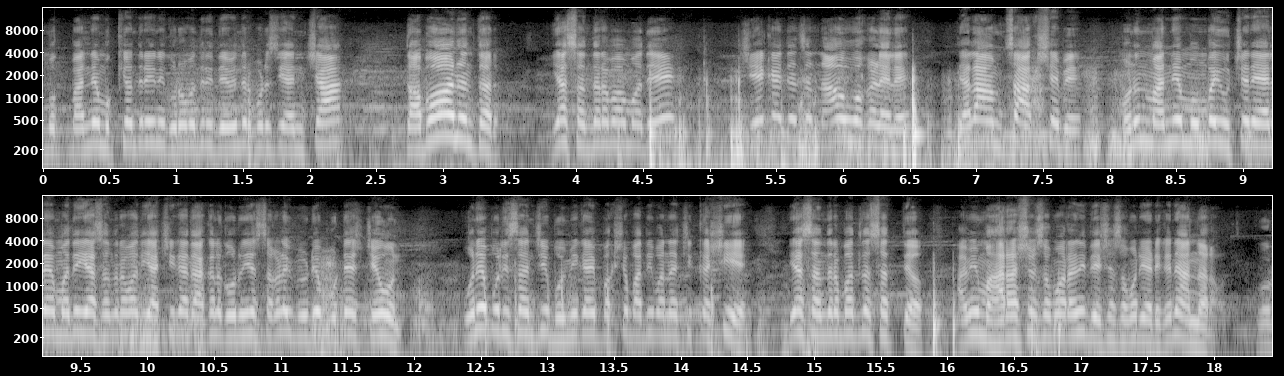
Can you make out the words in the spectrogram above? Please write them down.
मुख- मान्य मुख्यमंत्री आणि गृहमंत्री देवेंद्र फडणवीस यांच्या दबावानंतर या संदर्भामध्ये जे काही त्यांचं नाव वगळलेलं आहे त्याला आमचा आक्षेप आहे. म्हणून मान्य मुंबई उच्च न्यायालयामध्ये या संदर्भात याचिका दाखल करून हे सगळे व्हिडिओ फुटेज ठेवून पुणे पोलिसांची भूमिका ही पक्षपातीपणाची कशी आहे या संदर्भातलं सत्य आम्ही महाराष्ट्रासमोर आणि देशासमोर या ठिकाणी आणणार आहोत.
